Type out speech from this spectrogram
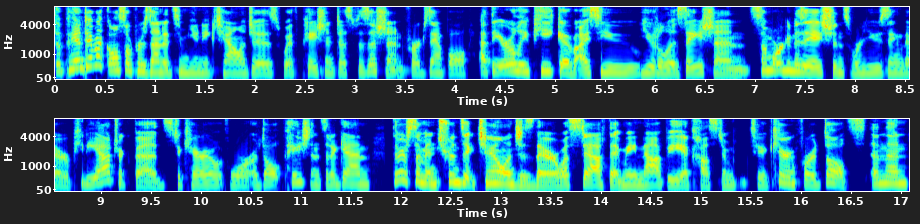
The pandemic also presented some unique challenges with patient disposition. For example, at the early peak of ICU utilization, some organizations were using their pediatric beds to care for adult patients. And again, there are some intrinsic challenges there with staff that may not be accustomed to caring for adults. And then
